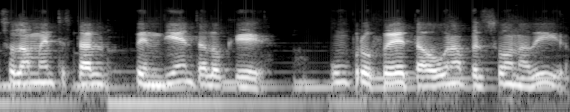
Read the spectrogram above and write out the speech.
solamente estar pendiente a lo que un profeta o una persona diga,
